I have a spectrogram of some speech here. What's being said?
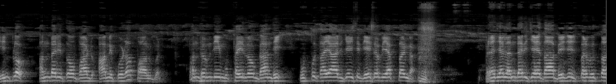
ఇంట్లో అందరితో పాటు ఆమె కూడా పాల్గొని పంతొమ్మిది ముప్పైలో గాంధీ ఉప్పు తయారు చేసి దేశవ్యాప్తంగా ప్రజలందరి చేత బ్రిటిష్ ప్రభుత్వ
